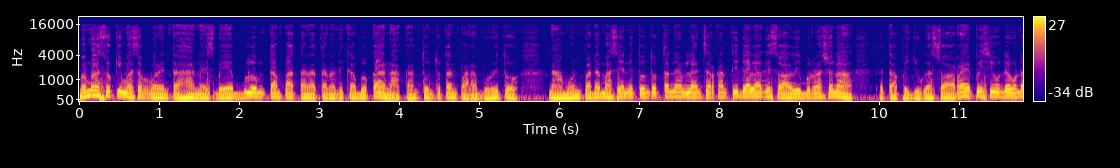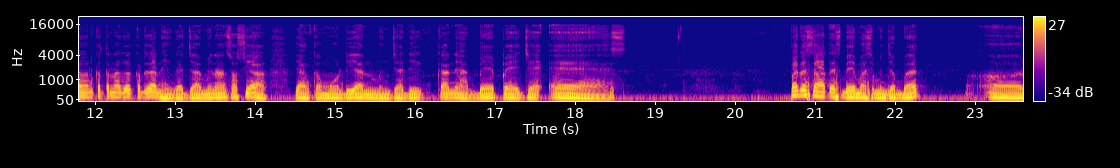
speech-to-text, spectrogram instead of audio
Memasuki masa pemerintahan SBY belum tampak tanda-tanda dikabulkan akan tuntutan para buruh itu. Namun pada masa ini tuntutan yang dilancarkan tidak lagi soal libur nasional, tetapi juga soal revisi undang-undangan ketenaga kerjaan hingga jaminan sosial yang kemudian menjadikannya BPJS. Pada saat SBY masih menjabat, uh,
